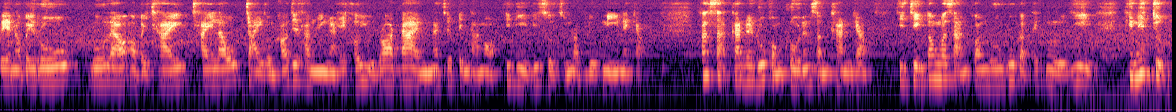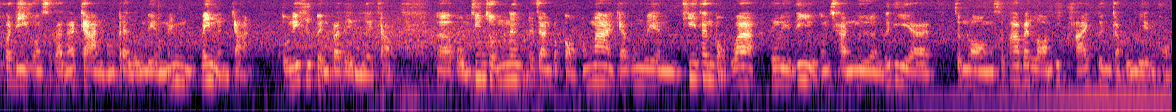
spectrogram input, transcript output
เรียนเอาไปรู้ รู้แล้วเอาไปใช้ใช้แล้วใจของเขาจะทำยังไงให้เขาอยู่รอดได้มันน่าจะเป็นทางออกที่ดีที่สุดสำหรับยุคนี้นะครับทักษะการเรียนรู้ของครูนั้นสำคัญครับ จริง ๆ ต้องประสานความรู้คู่กับเทคโนโลยี ทีนี้จุดพอดีของสถานการณ์ของแต่โรงเรียนไม่ไม่เหมือนกัน ตรงนี้คือเป็นประเด็นเลยครับ ผมชื่นชมท่านอาจารย์ประกอบมากๆครับโรงเรียนที่ท่านบอกว่าโรงเรียนที่อยู่ตรงชานเมืองเพื่อที่จะจำลองสภาพแวดล้อมที่คล้ายคลึงกับโรงเรียนของ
